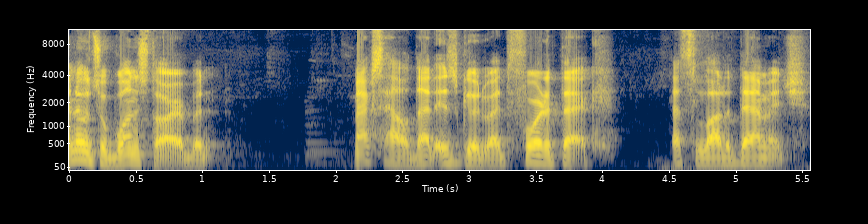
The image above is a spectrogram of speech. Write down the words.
I know it's a one star, but max health, that is good, right? For attack. That's a lot of damage.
